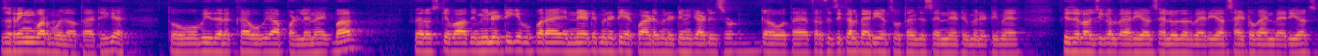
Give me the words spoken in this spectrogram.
तो रिंग वर्म हो जाता है ठीक है तो वो भी दे रखा है वो भी आप पढ़ लेना एक बार फिर उसके बाद इम्यूनिटी के ऊपर है इनेट इम्यूनिटी एक्वायर्ड इम्यूनिटी में क्या डिसऑर्डर होता है फिर फिजिकल बैरियर्स होते हैं जैसे इनेट इम्यूनिटी में physiological barrier cellular barrier cytokine barriers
